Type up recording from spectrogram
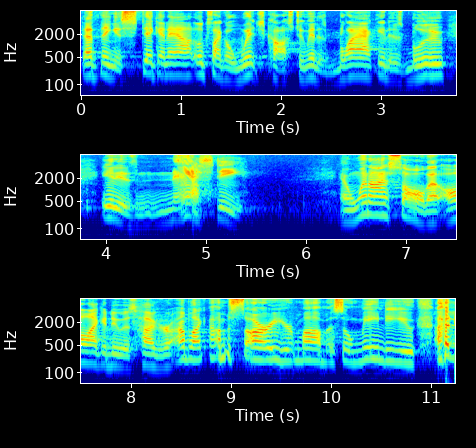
That thing is sticking out. It looks like a witch costume. It is black. It is blue. It is nasty. And when I saw that, all I could do was hug her. I'm like, I'm sorry your mom is so mean to you.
